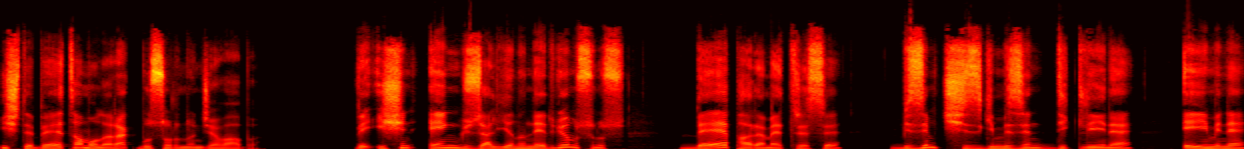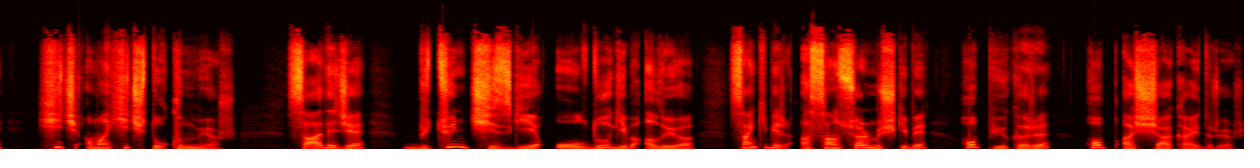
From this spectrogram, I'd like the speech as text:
İşte B tam olarak bu sorunun cevabı. Ve işin en güzel yanı ne biliyor musunuz? B parametresi bizim çizgimizin dikliğine, eğimine hiç ama hiç dokunmuyor. Sadece bütün çizgiyi olduğu gibi alıyor, sanki bir asansörmüş gibi hop yukarı, hop aşağı kaydırıyor.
